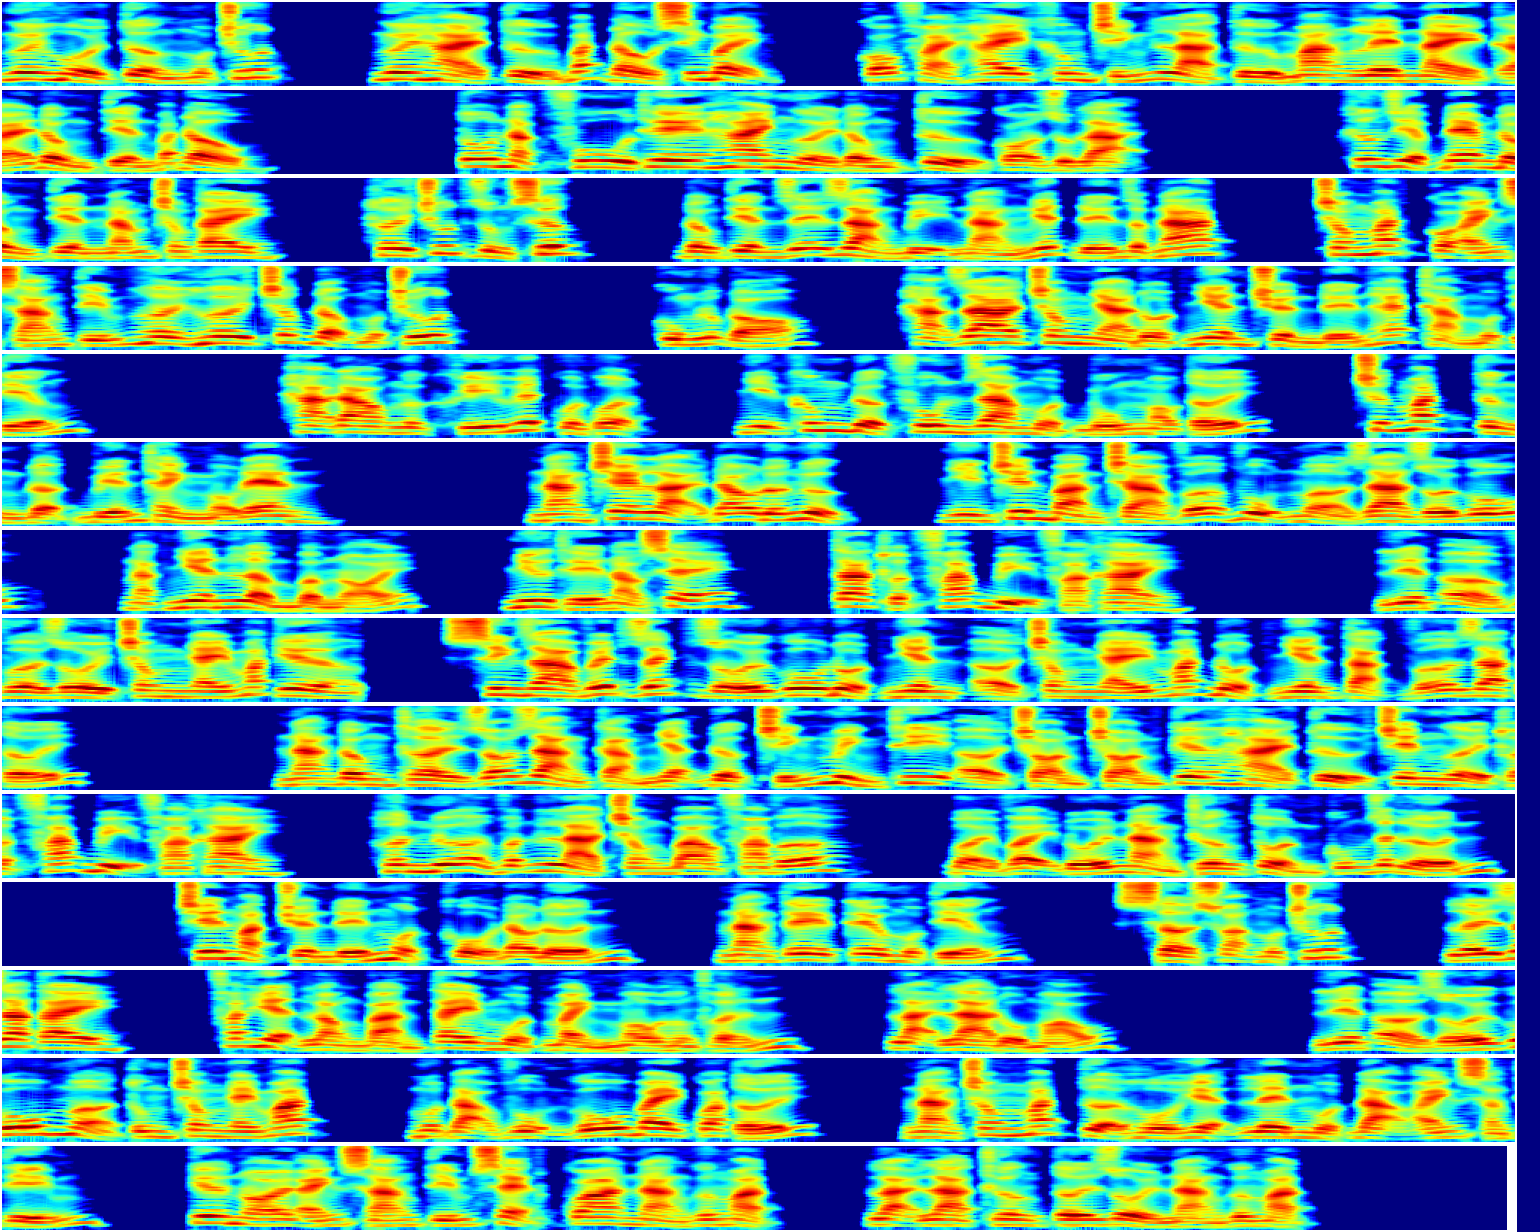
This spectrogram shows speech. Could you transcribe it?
Ngươi hồi tưởng một chút, ngươi hải tử bắt đầu sinh bệnh, có phải hay không chính là từ mang lên này cái đồng tiền bắt đầu? Tô nặc phu thê hai người đồng tử co rụt lại. Khương Diệp đem đồng tiền nắm trong tay, hơi chút dùng sức, đồng tiền dễ dàng bị nàng niết đến dập nát, trong mắt có ánh sáng tím hơi hơi chớp động một chút. Cùng lúc đó, hạ ra trong nhà đột nhiên truyền đến hét thảm một tiếng. Hạ đào ngực khí huyết cuồn cuộn, nhịn không được phun ra một búng máu tới, trước mắt từng đợt biến thành màu đen. Nàng che lại đau đớn ngực, nhìn trên bàn trà vỡ vụn mở ra rối gỗ, ngạc nhiên lẩm bẩm nói, như thế nào sẽ, ta thuật pháp bị phá khai. Liên ở vừa rồi trong nháy mắt kia, sinh ra vết rách rối gỗ đột nhiên ở trong nháy mắt đột nhiên tạc vỡ ra tới. Nàng đồng thời rõ ràng cảm nhận được chính mình thi ở tròn tròn kia hài tử trên người thuật pháp bị phá khai, hơn nữa vẫn là trong bao phá vỡ, bởi vậy đối nàng thương tổn cũng rất lớn. Trên mặt truyền đến một cổ đau đớn, nàng tê kêu một tiếng, sờ soạn một chút, lấy ra tay, phát hiện lòng bàn tay một mảnh màu hồng phấn, lại là đổ máu. Liên ở rối gỗ mở tung trong nháy mắt, một đạo vụn gỗ bay qua tới, nàng trong mắt tựa hồ hiện lên một đạo ánh sáng tím, kia nói ánh sáng tím xẹt qua nàng gương mặt, lại là thương tới rồi nàng gương mặt.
